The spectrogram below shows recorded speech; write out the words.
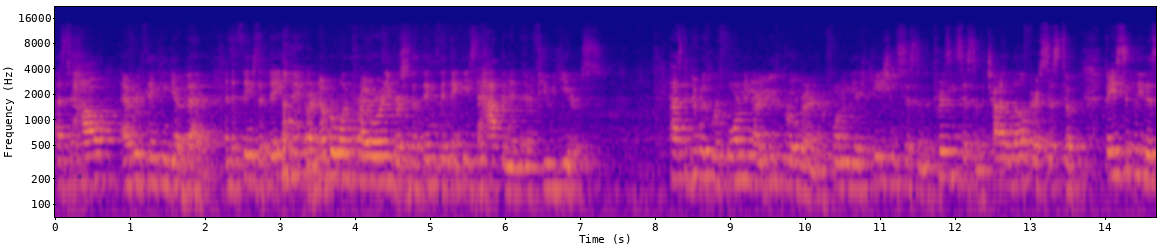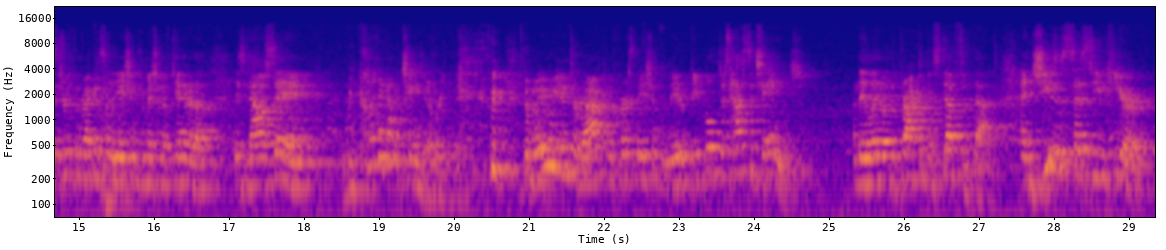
as to how everything can get better and the things that they think are number one priority versus the things they think needs to happen in, in a few years. It has to do with reforming our youth programming, reforming the education system, the prison system, the child welfare system. Basically, this Truth and Reconciliation Commission of Canada is now saying we kind of got to change everything. the way we interact with First Nations and Native people just has to change. And they lay out the practical steps of that. And Jesus says to you here,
